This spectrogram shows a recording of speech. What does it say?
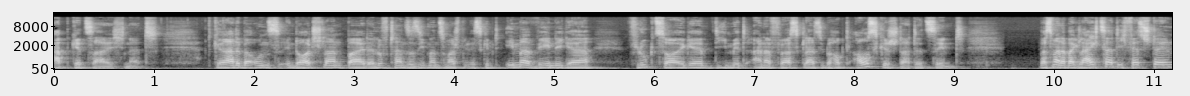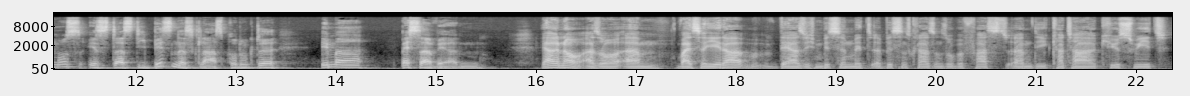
abgezeichnet. Gerade bei uns in Deutschland, bei der Lufthansa sieht man zum Beispiel, es gibt immer weniger Flugzeuge, die mit einer First Class überhaupt ausgestattet sind. Was man aber gleichzeitig feststellen muss, ist, dass die Business Class Produkte immer besser werden. Ja, genau. Also ähm, weiß ja jeder, der sich ein bisschen mit äh, Business Class und so befasst, ähm, die Qatar Q-Suite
